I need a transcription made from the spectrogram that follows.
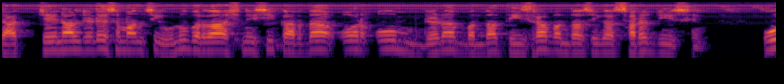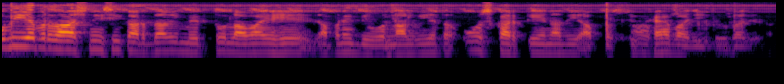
ਚਾਚੇ ਨਾਲ ਜਿਹੜੇ ਸੰਬੰਧ ਸੀ ਉਹਨੂੰ ਬਰਦਾਸ਼ਤ ਨਹੀਂ ਸੀ ਕਰਦਾ ਔਰ ਉਹ ਜਿਹੜਾ ਬੰਦਾ ਤੀਸਰਾ ਬੰਦਾ ਸੀਗਾ ਸਰਬਜੀਤ ਸਿੰਘ ਉਹ ਵੀ ਇਹ ਬਰਦਾਸ਼ਤ ਨਹੀਂ ਸੀ ਕਰਦਾ ਵੀ ਮੇਰੇ ਤੋਂ ਇਲਾਵਾ ਇਹ ਆਪਣੇ ਦਿਓਰ ਨਾਲ ਵੀ ਹੈ ਤਾਂ ਉਸ ਕਰਕੇ ਇਹਨਾਂ ਦੀ ਆਪਸ ਵਿੱਚ ਖਹਿਬਾਜੀ ਉਹਦਾ ਜਿਹੜਾ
